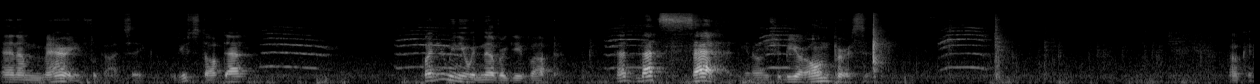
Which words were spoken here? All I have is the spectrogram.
And I'm married, for God's sake. Would you stop that? What do you mean you would never give up? That, that's sad, you know, you should be your own person. Okay.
